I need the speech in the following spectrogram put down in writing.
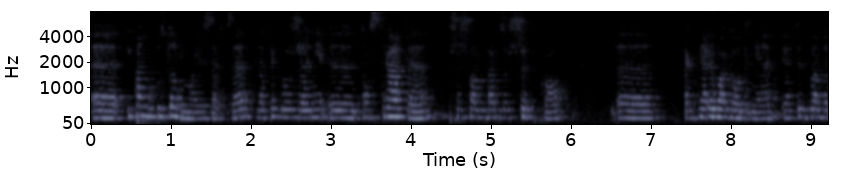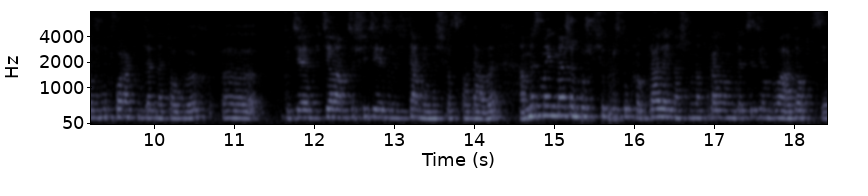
E, I Pan Bóg uzdolnił moje serce, dlatego że nie, e, tą stratę przeszłam bardzo szybko, tak w miarę łagodnie. Ja wtedy byłam na różnych forach internetowych, gdzie widziałam, co się dzieje z rodzinami, one się rozpadały, a my z moim mężem poszliśmy po prostu krok dalej. Naszą naturalną decyzją była adopcja,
